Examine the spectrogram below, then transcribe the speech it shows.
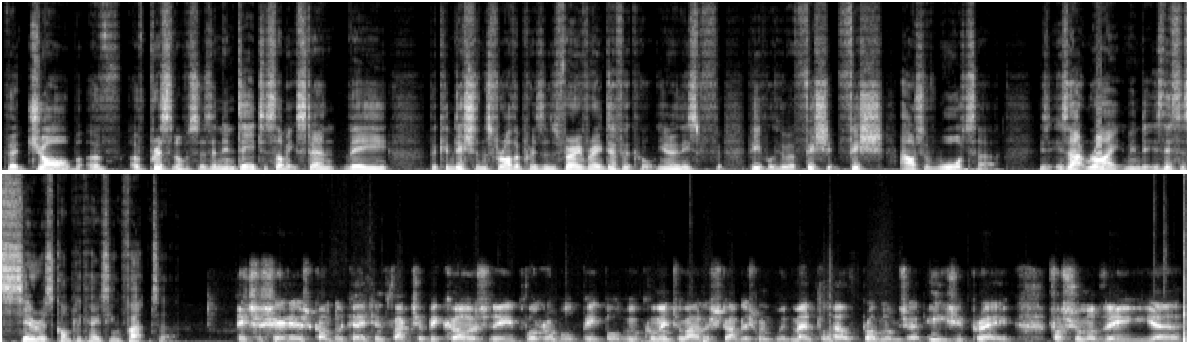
the job of, of prison officers and indeed to some extent the the conditions for other prisoners very very difficult. You know, these f- people who are fish fish out of water. Is, is that right? I mean, is this a serious complicating factor? It's a serious complicating factor because the vulnerable people who come into our establishment with mental health problems are easy prey for some of the, uh,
